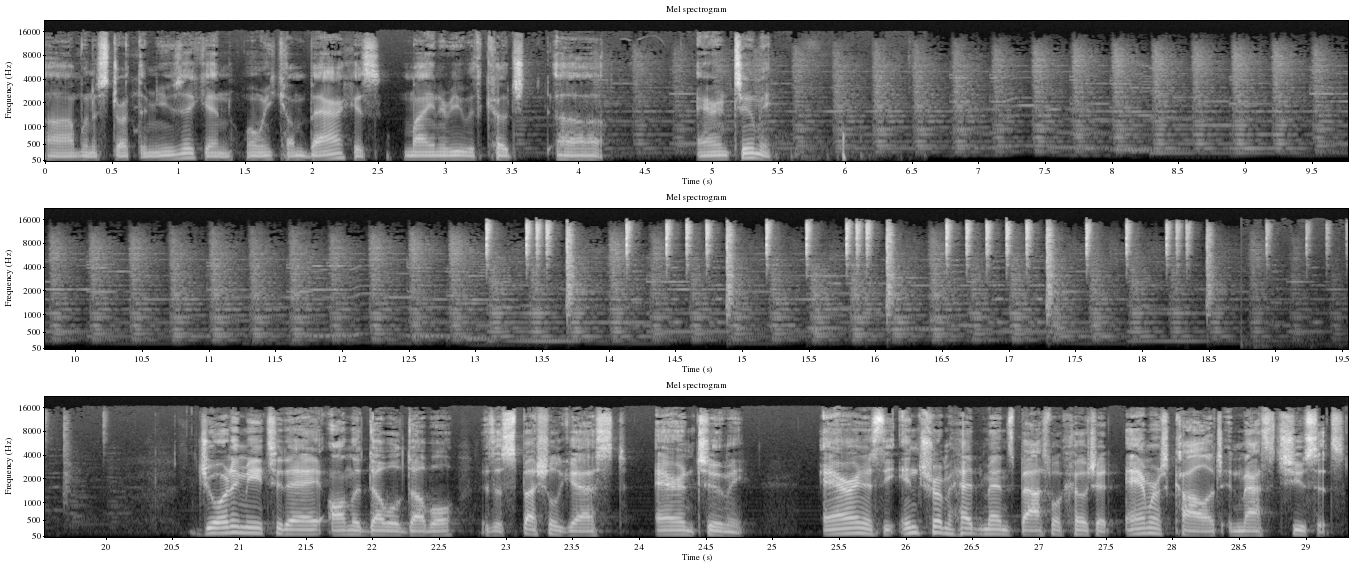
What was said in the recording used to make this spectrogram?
Uh, I'm going to start the music, and when we come back, is my interview with Coach uh, Aaron Toomey. Joining me today on the Double Double is a special guest, Aaron Toomey. Aaron is the interim head men's basketball coach at Amherst College in Massachusetts.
